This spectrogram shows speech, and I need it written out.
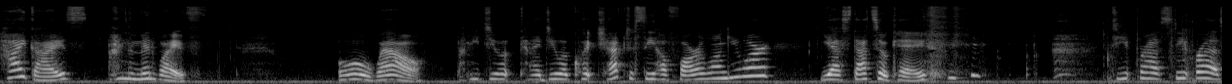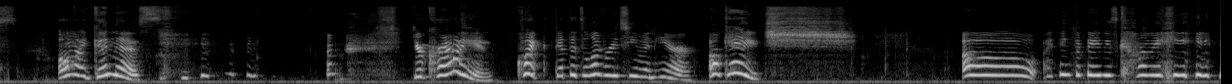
Hi, guys. I'm the midwife. Oh, wow. Let me do it. Can I do a quick check to see how far along you are? Yes, that's okay. deep breaths, deep breaths. Oh my goodness. You're crowning. Quick, get the delivery team in here. Okay. Shh. Oh, I think the baby's coming.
